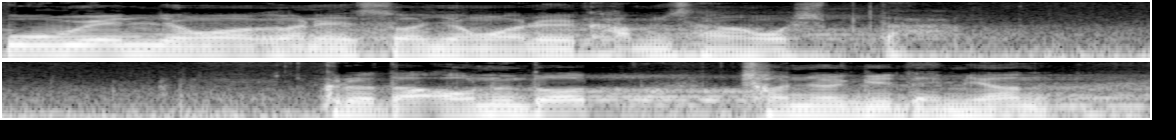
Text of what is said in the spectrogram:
오후엔 영화관에서 영화를 감상하고 싶다. 그러다 어느덧 저녁이 되면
